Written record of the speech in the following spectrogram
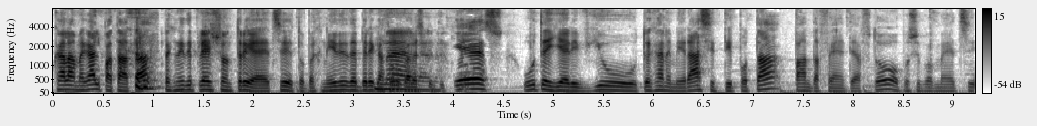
καλά, μεγάλη πατάτα. παιχνίδι PlayStation 3, έτσι. Το παιχνίδι δεν πήρε καθόλου Ναι, καλές ναι, ναι. κριτικές. Ούτε για review το είχαν μοιράσει τίποτα. Πάντα φαίνεται αυτό, όπως είπαμε έτσι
